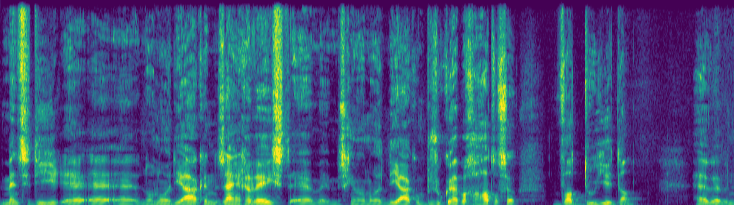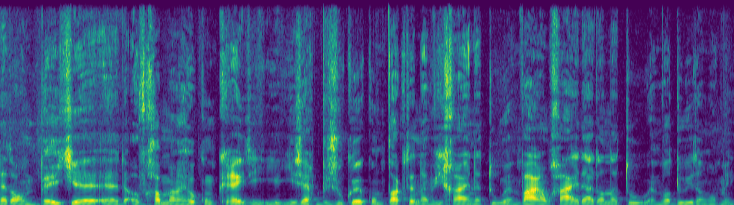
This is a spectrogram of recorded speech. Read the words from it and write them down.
mensen die eh, eh, nog nooit diaken zijn geweest, misschien nog nooit een diaken op bezoek hebben gehad of zo. Wat doe je dan? Hè, we hebben net al een beetje eh erover gehad, maar heel concreet. Je, zegt bezoeken, contacten. Naar wie ga je naartoe en waarom ga je daar dan naartoe? En wat doe je dan nog meer?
